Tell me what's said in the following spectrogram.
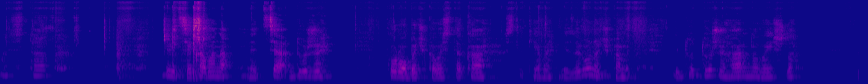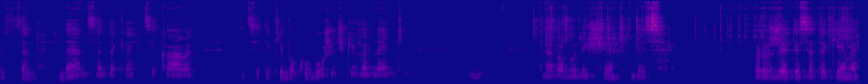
Ось так. Дивіться, яка вона ця дуже коробочка ось така з такими візеруночками. І тут дуже гарно вийшло. Ось це денце таке цікаве. І ці такі боковушечки гарненькі. Треба буде ще десь розжитися такими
